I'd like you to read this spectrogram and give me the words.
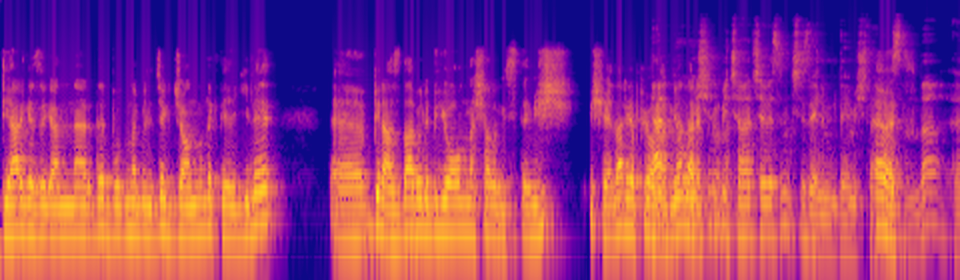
diğer gezegenlerde bulunabilecek canlılıkla ilgili e, biraz daha böyle bir yoğunlaşalım istemiş. Bir şeyler yapıyorlar. Yani Neler işin bir yapıyorlar? çerçevesini çizelim demişler Evet. aslında. Ee,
